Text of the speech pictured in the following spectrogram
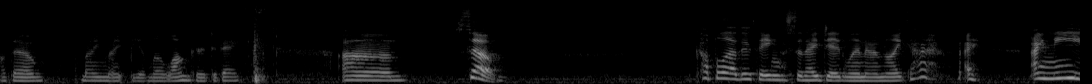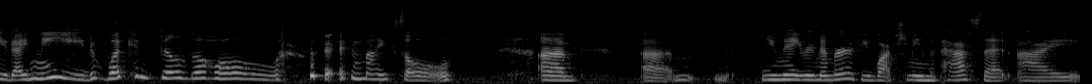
although mine might be a little longer today. Um, so, a couple other things that I did when I'm like, ah, I, I need, I need, what can fill the hole in my soul? Um, um, you may remember if you've watched me in the past that I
